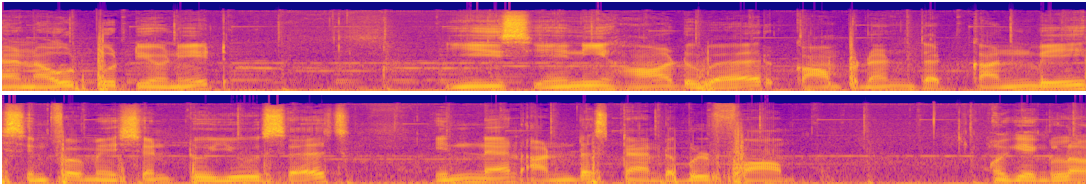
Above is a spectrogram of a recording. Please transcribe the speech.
and output unit is any hardware component that conveys information to users in an understandable form ஓகேங்களா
